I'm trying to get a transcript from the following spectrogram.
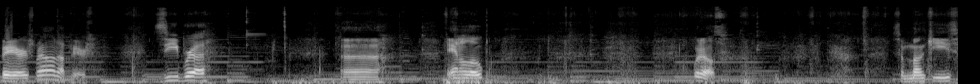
bears, well, not bears, zebra, uh, antelope, what else? Some monkeys,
